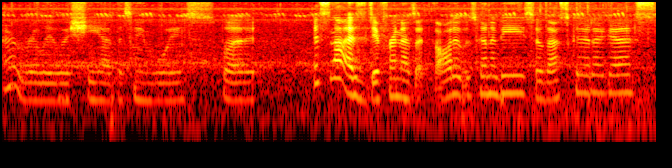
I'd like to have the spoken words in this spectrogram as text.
I really wish she had the same voice, but it's not as different as I thought it was gonna be, so that's good, I guess.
